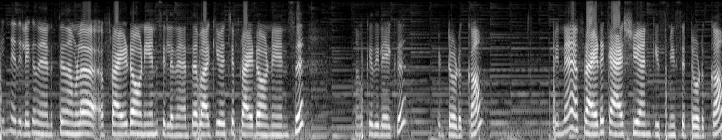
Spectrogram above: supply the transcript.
പിന്നെ ഇതിലേക്ക് നേരത്തെ നമ്മൾ ഫ്രൈഡ് ഓണിയൻസ് ഇല്ല നേരത്തെ ബാക്കി വെച്ച ഫ്രൈഡ് ഓണിയൻസ് നമുക്കിതിലേക്ക് ഇട്ട് കൊടുക്കാം. പിന്നെ ഫ്രൈഡ് കാഷ്യൂ ആൻഡ് കിസ്മിസ് ഇട്ട് കൊടുക്കാം.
